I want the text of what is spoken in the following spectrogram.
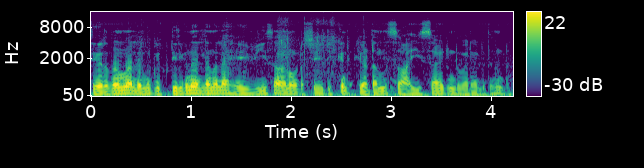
ചെറുതൊന്നും അല്ലെങ്കിൽ കിട്ടിയിരിക്കണ എല്ലാം നല്ല ഹെവി സാധനം കേട്ടോ ശരിക്കും കിടന്ന് സൈസായിട്ടുണ്ട് വരാൻ. ഇത് കണ്ടോ?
